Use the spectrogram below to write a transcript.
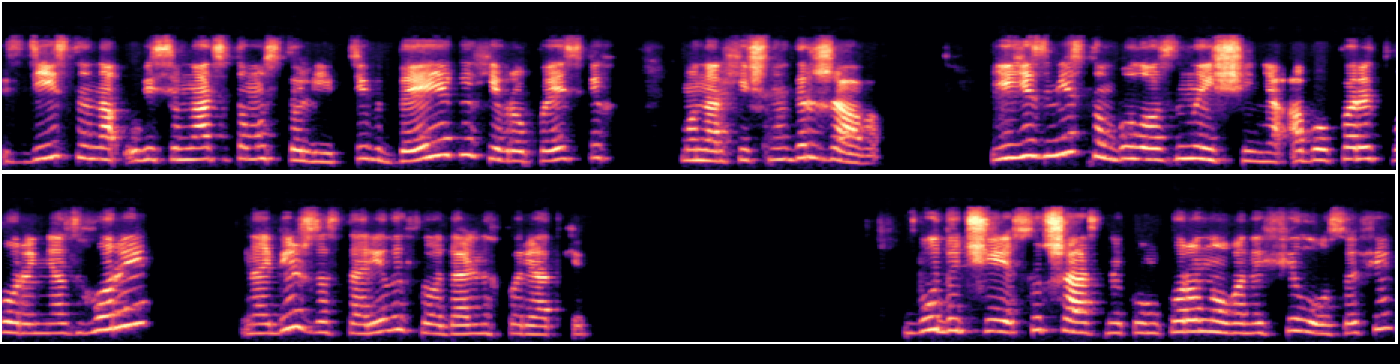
здійснена у XVIII столітті в деяких європейських монархічних державах. Її змістом було знищення або перетворення згори найбільш застарілих феодальних порядків. Будучи сучасником коронованих філософів,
